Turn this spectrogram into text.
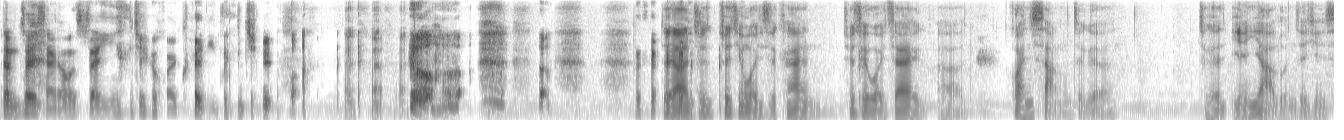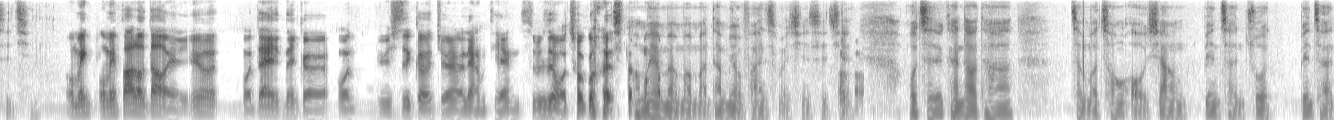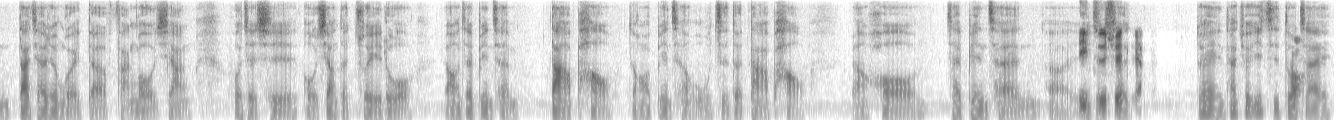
纯粹想用声音去回馈你这句话。对啊，就最近我一直看。就是我在呃观赏这个这个炎亚纶这件事情，我没我没 follow 到哎，因为我在那个我与世隔绝了两天，是不是我错过了什么？哦，没有没有没有，他没有发生什么新事件，哦，我只是看到他怎么从偶像变成做变成大家认为的反偶像，或者是偶像的坠落，然后再变成大炮，然后变成无知的大炮，然后再变成呃一直学家。对，他就一直都在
